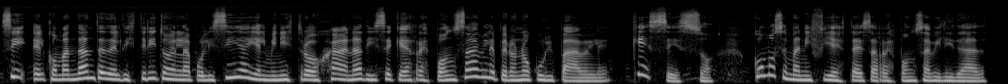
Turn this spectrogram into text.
Sí, el comandante del distrito en la policía y el ministro Hanna dice que es responsable pero no culpable. ¿Qué es eso? ¿Cómo se manifiesta esa responsabilidad?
